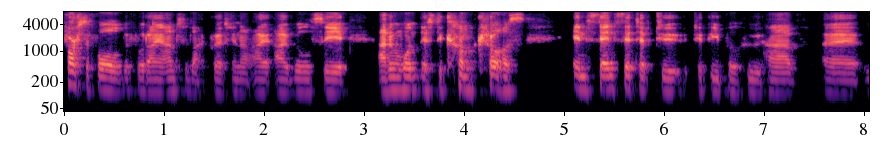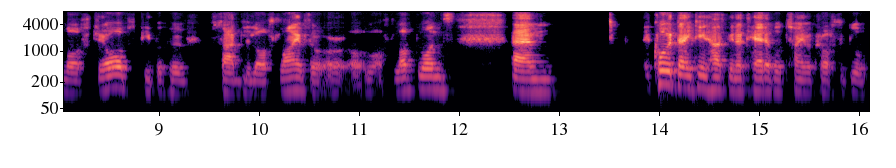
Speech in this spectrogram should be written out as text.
first of all, before I answer that question, I, I will say I don't want this to come across insensitive to to people who have uh, lost jobs, people who've sadly lost lives or, or, or lost loved ones. Um, COVID nineteen has been a terrible time across the globe.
